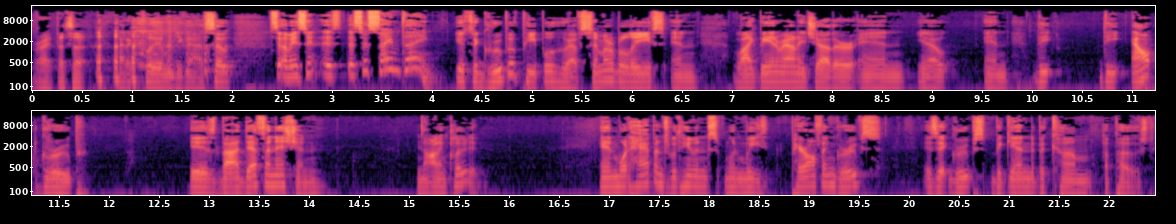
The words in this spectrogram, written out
right. That's it. how to clue in with you guys. So, so I mean, it's, it's, it's the same thing. It's a group of people who have similar beliefs and like being around each other, and you know, and the the out group is by definition not included. And what happens with humans when we pair off in groups is that groups begin to become opposed.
